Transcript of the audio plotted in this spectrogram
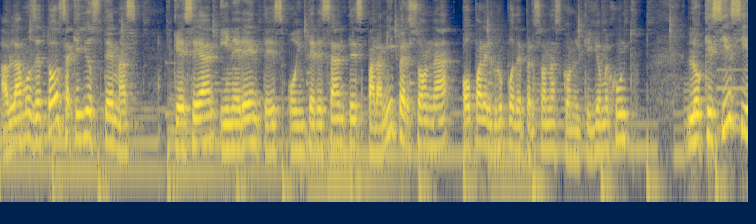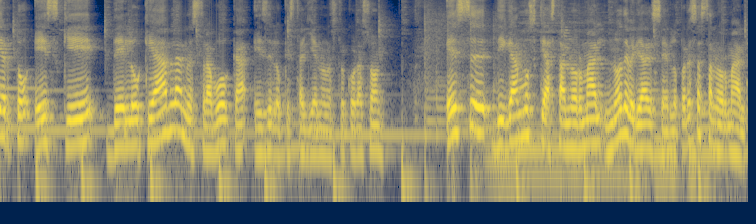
hablamos de todos aquellos temas que sean inherentes o interesantes para mi persona o para el grupo de personas con el que yo me junto. Lo que sí es cierto es que de lo que habla nuestra boca es de lo que está lleno nuestro corazón. Es, eh, digamos que hasta normal, no debería de serlo, pero es hasta normal,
